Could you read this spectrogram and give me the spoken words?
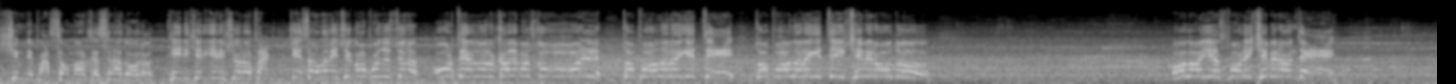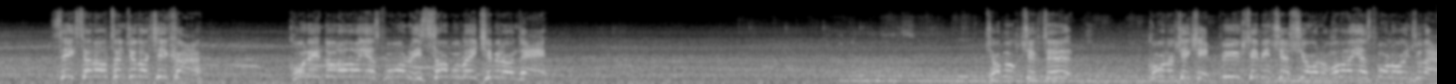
Şimdi pas savunma arkasına doğru. Tehlikeli gelişiyor atak. Ceza alanı içi gol pozisyonu. Ortaya doğru kale boş gol. Top ağlara gitti. Top ağlara gitti. 2-1 oldu. Alanya Spor 2-1 önde. 86. dakika. Korendon Alanya Spor İstanbul'da 2-1 önde. Çabuk çıktı. Konuk ekip büyük sevinç yaşıyor Alanya Sporlu oyuncular.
